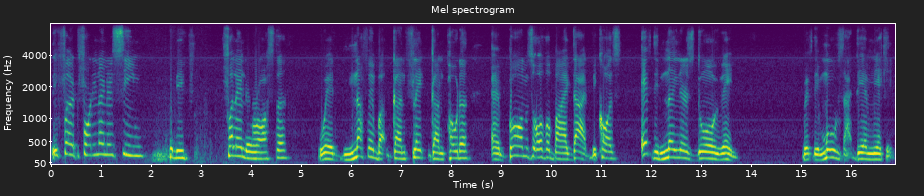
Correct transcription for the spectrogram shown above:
The 49ers seem to be filling the roster with nothing but gunflint, gunpowder, and bombs over Baghdad. Because if the Niners don't win with the moves that they're making,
